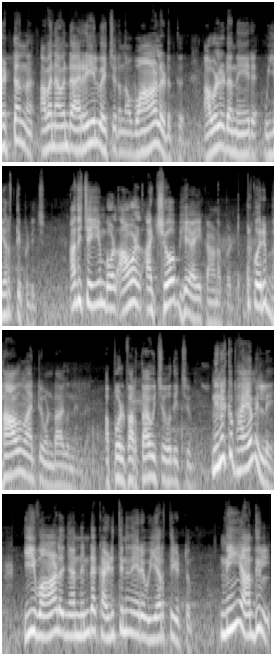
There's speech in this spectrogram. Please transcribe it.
പെട്ടെന്ന് അവൻ അവന്റെ അരയിൽ വെച്ചിരുന്ന വാളെടുത്ത് അവളുടെ നേരെ ഉയർത്തിപ്പിടിച്ചു. അത് ചെയ്യുമ്പോൾ അവൾ അക്ഷോഭ്യയായി കാണപ്പെട്ടു. ഒരു ഭാവമാറ്റം ഉണ്ടാകുന്നില്ല. അപ്പോൾ ഭർത്താവ് ചോദിച്ചു നിനക്ക് ഭയമില്ലേ? ഈ വാൾ ഞാൻ നിന്റെ കഴുത്തിന് നേരെ ഉയർത്തിയിട്ടും നീ അതിൽ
